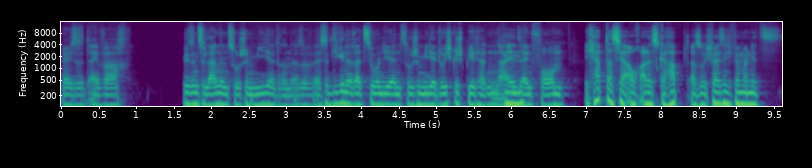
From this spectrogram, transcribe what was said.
Ist es einfach, wir sind zu lange in Social Media drin. Also, weißt du, die Generation, die ja in Social Media durchgespielt hat, in allen Mhm. seinen Formen. Ich habe das ja auch alles gehabt. Also, ich weiß nicht, wenn man jetzt.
